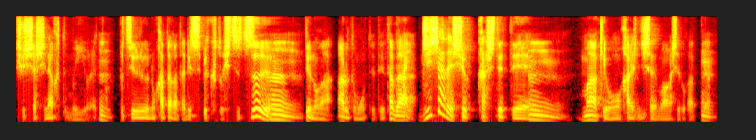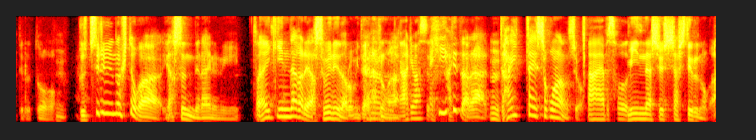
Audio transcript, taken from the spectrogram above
出社しなくてもいいよねと。うん物流の方々リスペクトしつつ、うんっ。ていうのがあると思ってて、ただ、はい自社で出荷してて、うん。マーケも会社自社で回してとかってやってると、物流の人が休んでないのに、内勤だから休めねえだろみたいなのうんが、ありますね。聞いてたら大体そこなんですよ。ああ、やっぱそう。みんな出社してるのが。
